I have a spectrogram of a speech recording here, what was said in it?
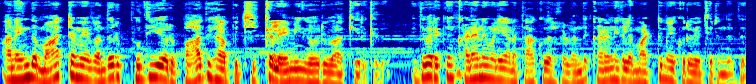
ஆனா இந்த மாற்றமே வந்து ஒரு புதிய ஒரு பாதுகாப்பு சிக்கலையும் இங்க உருவாக்கி இருக்குது இதுவரைக்கும் கணனி வழியான தாக்குதல்கள் வந்து கணனிகளை மட்டுமே குறி வச்சிருந்தது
